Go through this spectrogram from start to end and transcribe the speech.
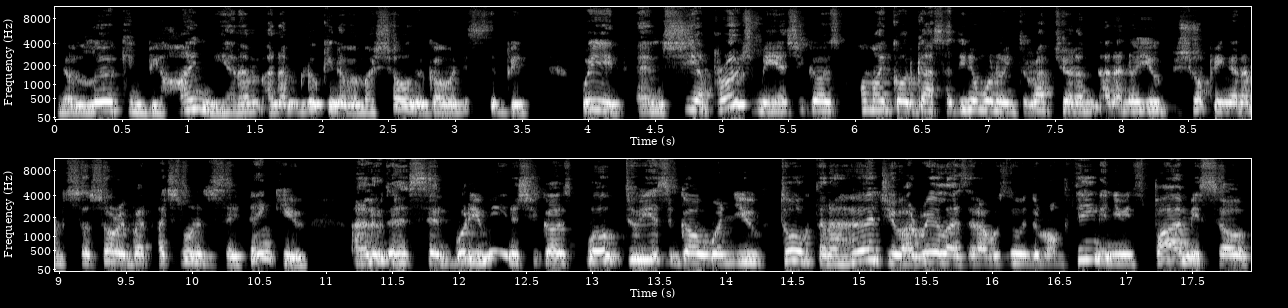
you know, lurking behind me, and I'm and I'm looking over my shoulder, going, "This is a bit weird." And she approached me, and she goes, "Oh my God, Gus, I didn't want to interrupt you, and, and I know you're shopping, and I'm so sorry, but I just wanted to say thank you." And I looked at her and said, What do you mean? And she goes, Well, two years ago when you talked and I heard you, I realized that I was doing the wrong thing and you inspired me. So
